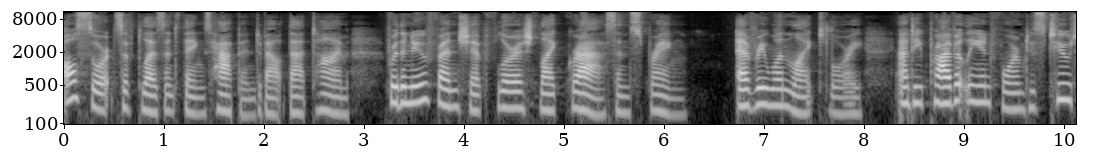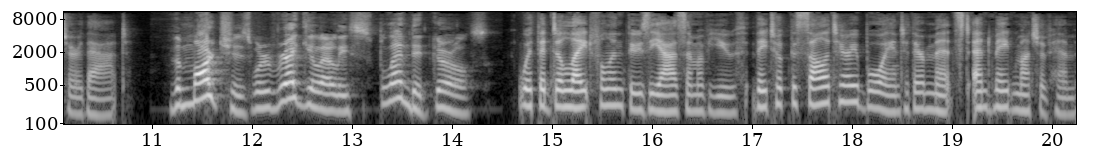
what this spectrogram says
All sorts of pleasant things happened about that time, for the new friendship flourished like grass in spring. Every one liked Laurie, and he privately informed his tutor that "the Marches were regularly splendid girls." With the delightful enthusiasm of youth they took the solitary boy into their midst and made much of him,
